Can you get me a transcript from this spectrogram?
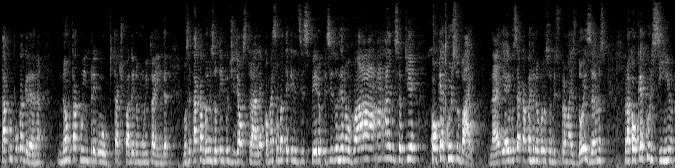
tá com pouca grana, não tá com um emprego que tá te pagando muito ainda, você tá acabando o seu tempo de ir de Austrália, começa a bater aquele desespero, eu preciso renovar, não sei o que, qualquer curso vai né? E aí você acaba renovando o seu visto para mais dois anos para qualquer cursinho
